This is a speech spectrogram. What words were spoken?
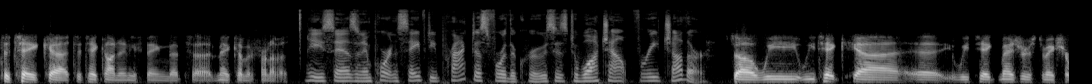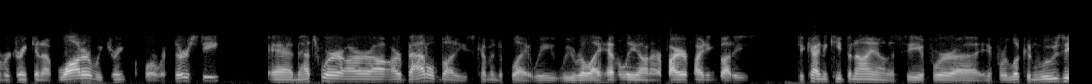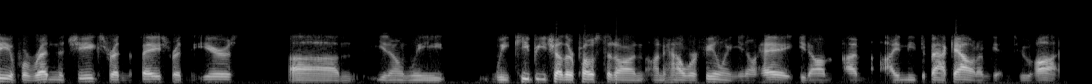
to take uh, to take on anything that uh, may come in front of us. He says an important safety practice for the crews is to watch out for each other. So we we take uh, uh, we take measures to make sure we're drinking enough water. We drink before we're thirsty, and that's where our uh, our battle buddies come into play. We we rely heavily on our firefighting buddies to kind of keep an eye on us, see if we're uh, if we're looking woozy, if we're red in the cheeks, red in the face, red in the ears. Um, you know, and we we keep each other posted on on how we're feeling. You know, hey, you know, I'm, I'm I need to back out. I'm getting too hot.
